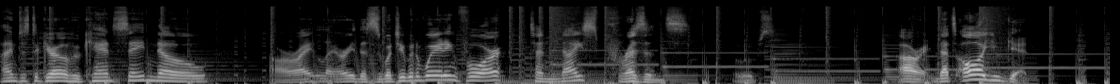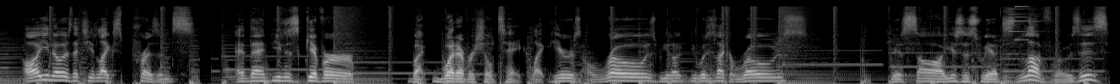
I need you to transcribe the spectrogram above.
I'm just a girl who can't say no. All right, Larry, this is what you've been waiting for. To nice presents. Oops. All right, that's all you get. All you know is that she likes presents, and then you just give her like whatever she'll take. Like here's a rose. We like what is like a rose? Here's oh, you're so sweet. I just love roses.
